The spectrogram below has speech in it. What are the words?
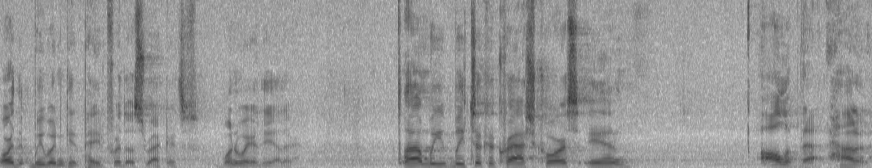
or that we wouldn't get paid for those records, one way or the other. Um, we, we took a crash course in all of that, how to,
